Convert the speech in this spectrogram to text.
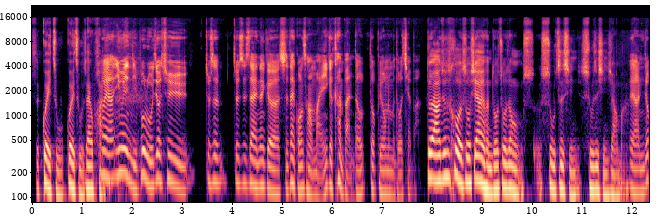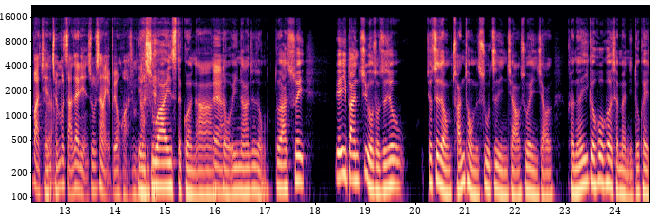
是贵族，贵族在玩。对啊，因为你不如就去，就是就是在那个时代广场买一个看板都，都都不用那么多钱吧？对啊，就是或者说现在有很多做这种数数字行数字行销嘛。对啊，你就把钱全部砸在脸书上，也不用花这么。脸书啊，Instagram 啊，啊抖音啊这种，对啊，所以因为一般据我所知就，就就这种传统的数字营销、数位营销，可能一个获客成本你都可以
